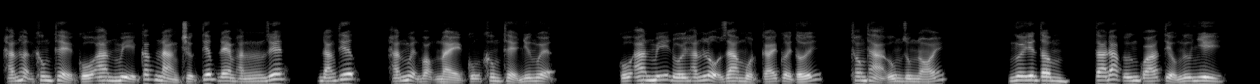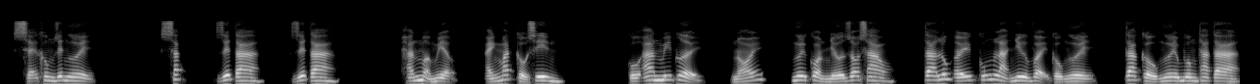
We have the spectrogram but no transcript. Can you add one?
hắn hận không thể cố an mị các nàng trực tiếp đem hắn giết, đáng tiếc, hắn nguyện vọng này cũng không thể như nguyện. Cố an mỹ đối hắn lộ ra một cái cười tới, thong thả ung dung nói. Ngươi yên tâm, ta đáp ứng quá tiểu ngư nhi, sẽ không giết ngươi. Sắc, giết ta, giết ta. Hắn mở miệng, ánh mắt cầu xin. Cố an mỹ cười, nói, ngươi còn nhớ rõ sao, ta lúc ấy cũng là như vậy cầu ngươi, ta cầu ngươi buông tha ta,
